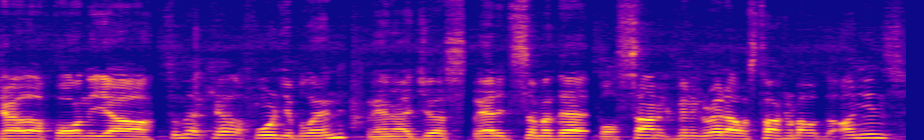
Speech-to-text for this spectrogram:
California. Some of that California blend. And I just added some of that balsamic vinaigrette I was talking about with the onions.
